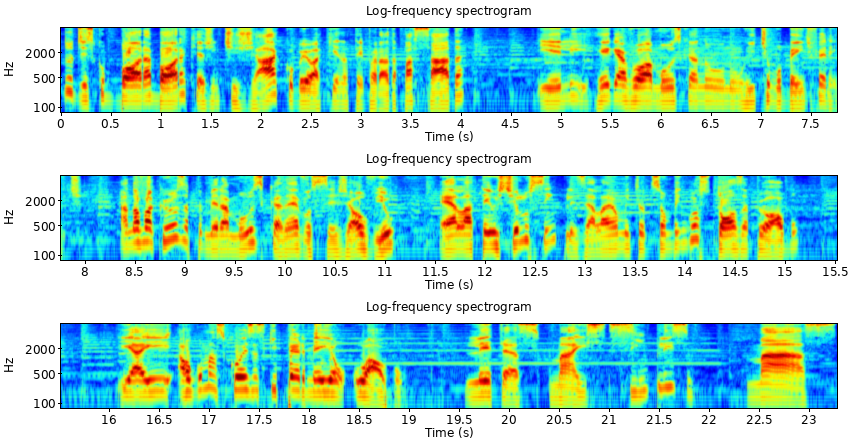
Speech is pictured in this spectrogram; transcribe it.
do disco Bora Bora, que a gente já cobriu aqui na temporada passada. E ele regravou a música num, num ritmo bem diferente. A Nova Cruz, a primeira música, né, você já ouviu, ela tem um estilo simples, ela é uma introdução bem gostosa pro álbum. E aí, algumas coisas que permeiam o álbum. Letras mais simples, mas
